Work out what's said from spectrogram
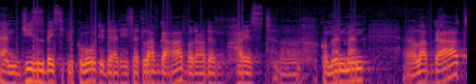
And Jesus basically quoted that. He said, Love God, what are the highest uh, commandment? Uh, love God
